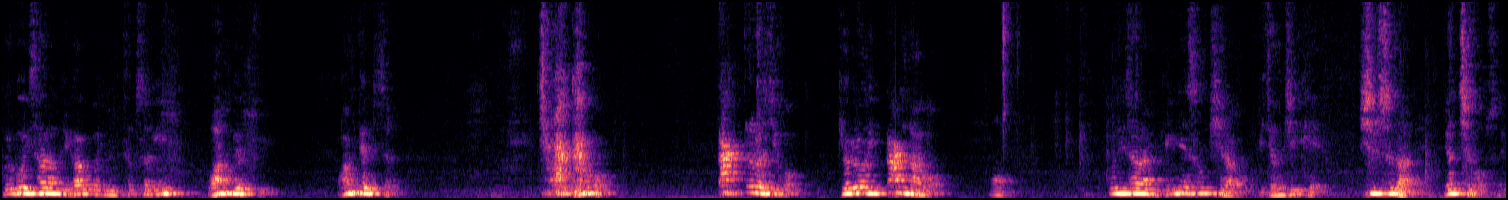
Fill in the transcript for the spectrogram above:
그리고 이 사람들이 갖고 있는 특성이 완벽주의, 완벽성. 정확하고, 딱 떨어지고, 결론이 딱 나고, 어. 이 사람이 굉장히 성실하고, 미정직해요. 실수를 안 해요. 여측 없어요.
